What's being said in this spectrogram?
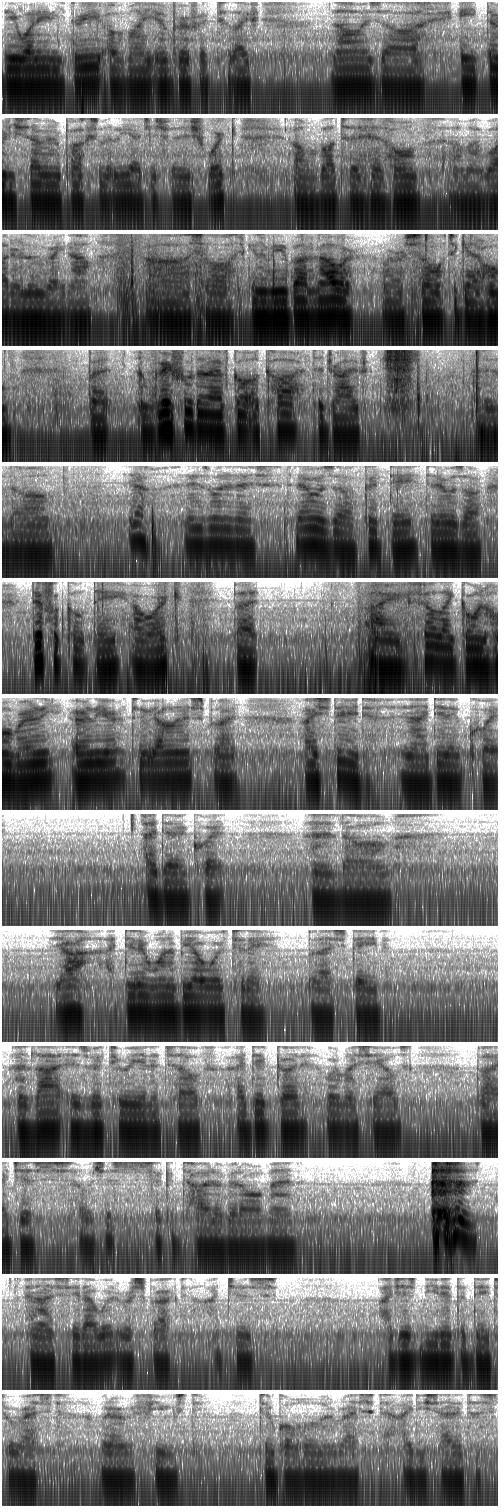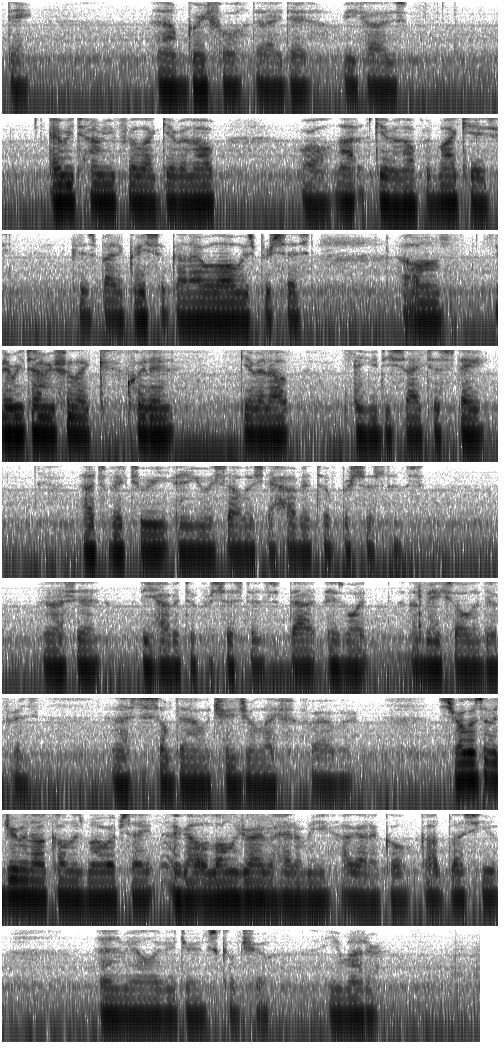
day 183 of my imperfect life. Now is uh, 8:37 approximately. I just finished work. I'm about to head home. I'm at Waterloo right now, uh, so it's gonna be about an hour or so to get home. But I'm grateful that I've got a car to drive, and um, yeah, it is what it is. Today was a good day. Today was a difficult day at work, but I felt like going home early earlier to be honest, but I stayed and I didn't quit. I didn't quit. And um yeah, I didn't want to be at work today, but I stayed. And that is victory in itself. I did good with my sales, but I just I was just sick and tired of it all, man. and I say that with respect. I just I just needed the day to rest, but I refused to go home and rest. I decided to stay. And I'm grateful that I did because every time you feel like giving up, well, not giving up in my case, because by the grace of God, I will always persist. Um, every time you feel like quitting, giving up, and you decide to stay, that's victory, and you establish the habit of persistence. And that's it. The habit of persistence. That is what that makes all the difference. And that's something that will change your life forever. Struggles of a Strugglesofadreamer.com is my website. I got a long drive ahead of me. I gotta go. God bless you. And may all of your dreams come true. You matter.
